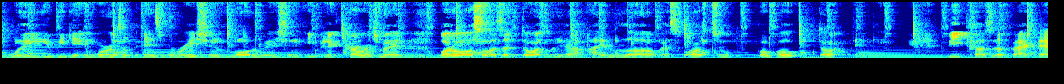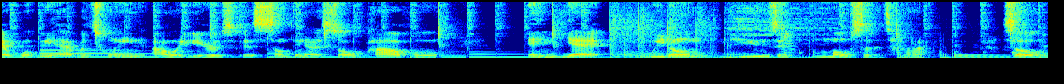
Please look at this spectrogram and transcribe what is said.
will you be getting words of inspiration, motivation, even encouragement, but also as a thought leader, I love as far as to provoke thought thinking because of the fact that what we have between our ears is something that is so powerful and yet we don't use it most of the time. So,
